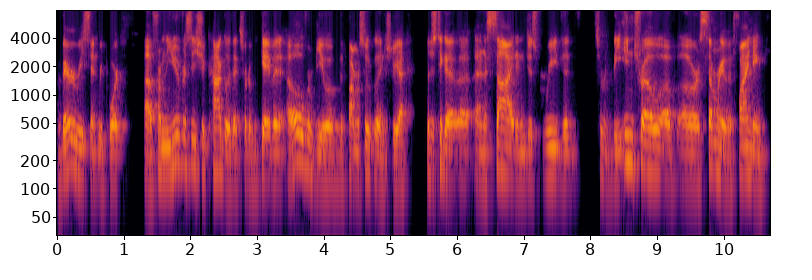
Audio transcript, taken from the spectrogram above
very recent report uh, from the University of Chicago that sort of gave an overview of the pharmaceutical industry. I, will just take a, a, an aside and just read the sort of the intro of or summary of the finding.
